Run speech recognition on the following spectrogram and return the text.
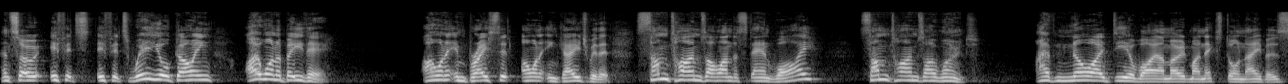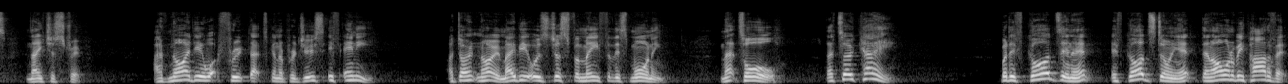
And so if it's, if it's where you're going, I want to be there. I want to embrace it. I want to engage with it. Sometimes I'll understand why, sometimes I won't. I have no idea why I mowed my next door neighbour's nature strip. I have no idea what fruit that's going to produce, if any. I don't know. Maybe it was just for me for this morning, and that's all. That's okay. But if God's in it, if God's doing it, then I want to be part of it.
